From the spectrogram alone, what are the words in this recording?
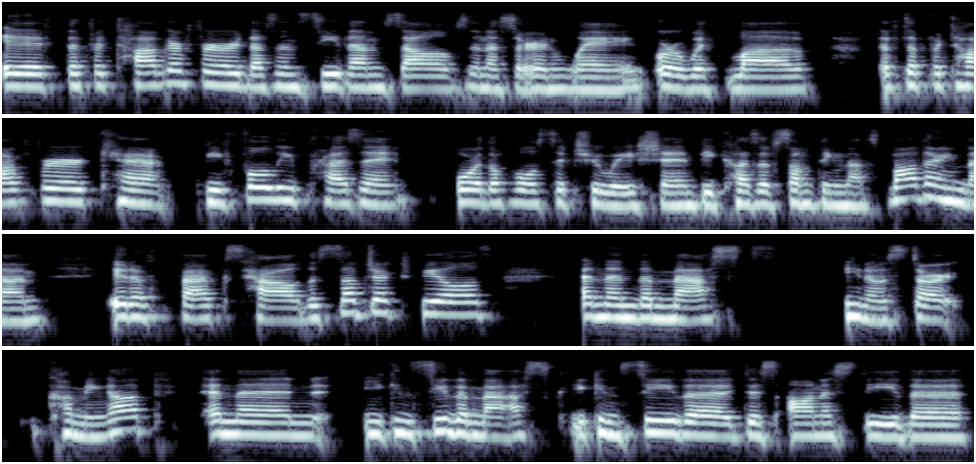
if the photographer doesn't see themselves in a certain way or with love, if the photographer can't be fully present for the whole situation because of something that's bothering them, it affects how the subject feels. And then the masks, you know, start coming up. And then you can see the mask you can see the dishonesty the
